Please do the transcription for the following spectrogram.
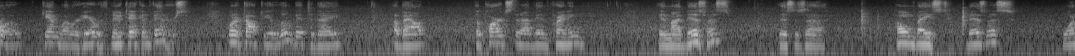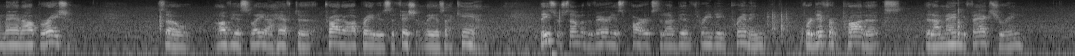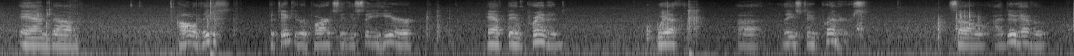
Hello, Ken Weller here with New Tech Inventors. I want to talk to you a little bit today about the parts that I've been printing in my business. This is a home-based business, one-man operation. So obviously I have to try to operate as efficiently as I can. These are some of the various parts that I've been 3D printing for different products that I'm manufacturing and um, all of these particular parts that you see here have been printed with uh, these two printers. So I do have a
